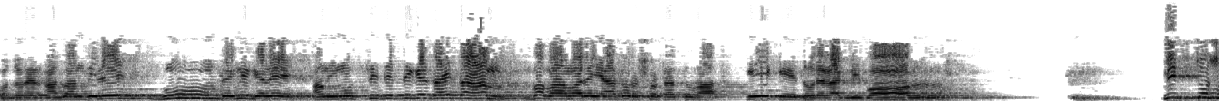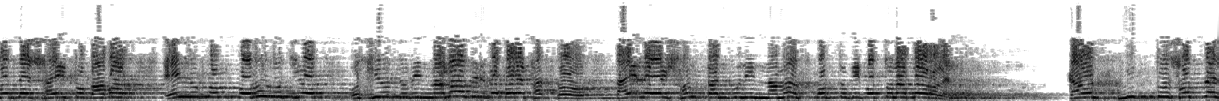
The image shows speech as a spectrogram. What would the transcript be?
বদরের আজান দিলে ঘুম ভেঙে গেলে আমি মসজিদের দিকে যাইতাম। বাবা, আমার এই আদর্শটা তোরা কে কে ধরে রাখবি বল? মৃত্যু শব্দে সাহিত্য বাবার এইরকম করুণ উচিত ওসিয়ত যদি নামাজের ব্যাপারে থাকতো, তাইলে ওই সন্তানগুলির নামাজ পড়তো কি পড়তো না আপনারা বলেন? কারণ মৃত্যু শব্দের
